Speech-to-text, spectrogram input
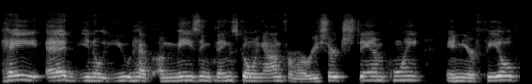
Hey, Ed, you know, you have amazing things going on from a research standpoint in your field.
